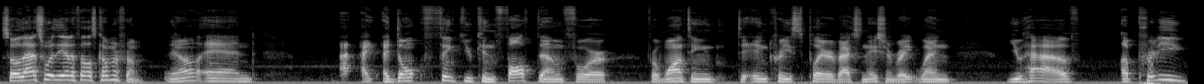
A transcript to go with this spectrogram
So that's where the nfl is coming from you know and I, I don't think you can fault them for for wanting to increase player vaccination rate when you have a pretty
